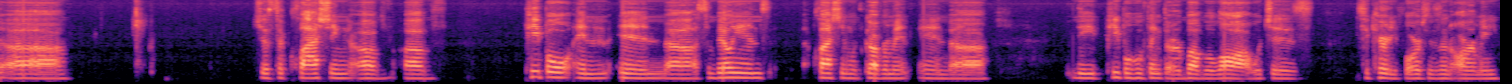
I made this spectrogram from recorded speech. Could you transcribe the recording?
uh, just a clashing of of people and and uh, civilians clashing with government and uh, the people who think they're above the law, which is security forces and army,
